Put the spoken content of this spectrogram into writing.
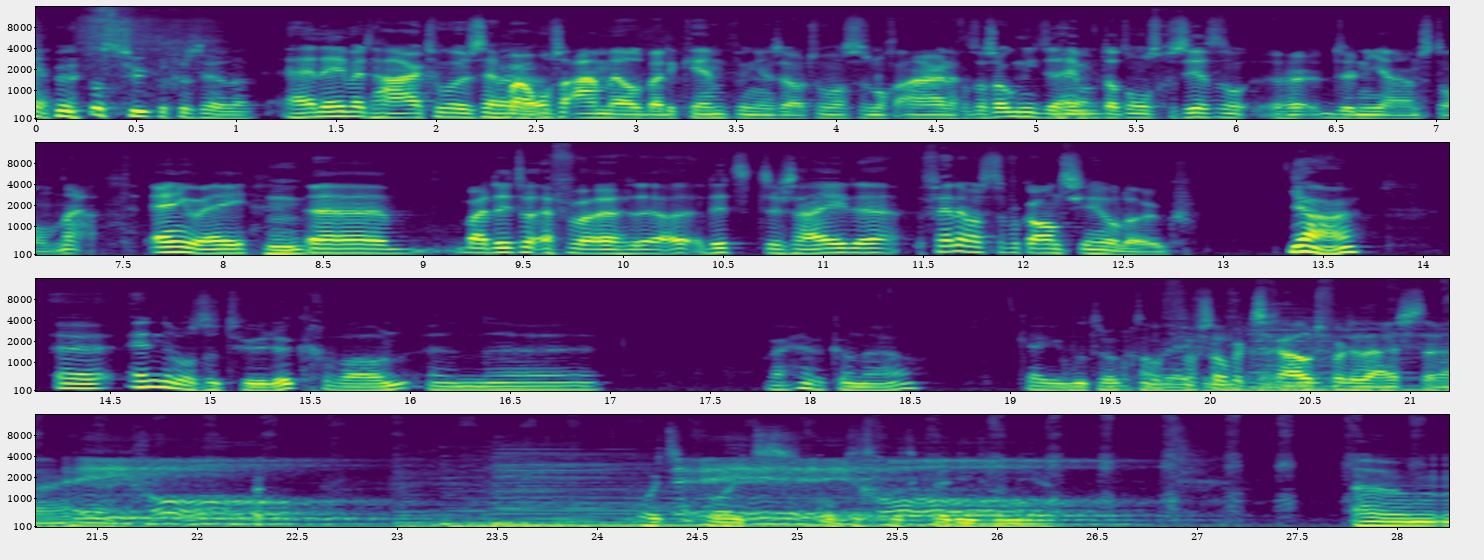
dat was super gezellig. En nee, met haar, toen we zeg Oh, maar ja. ons aanmelden bij de camping en zo, toen was ze nog aardig. Het was ook niet Ja. helemaal dat ons gezicht er, niet aan stond. Nou, anyway, Hm. eh, maar dit wel even, eh, dit terzijde. Verder was de vakantie heel leuk. Ja, eh, en er was natuurlijk gewoon een... eh, waar heb ik hem nou? Kijk, ik moet er ook gewoon Of zo vertrouwd voor de luisteraar. Ooit, ooit komt het goed, ik weet niet wanneer. Ehm,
